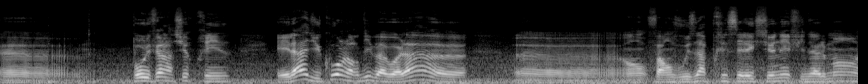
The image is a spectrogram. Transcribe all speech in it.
euh pour lui faire la surprise. Et là, du coup, on leur dit, bah voilà, euh, enfin, on vous a présélectionné finalement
